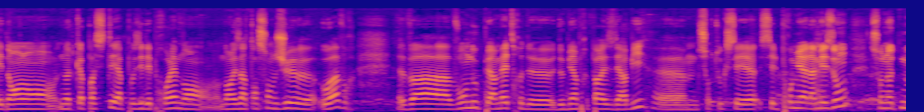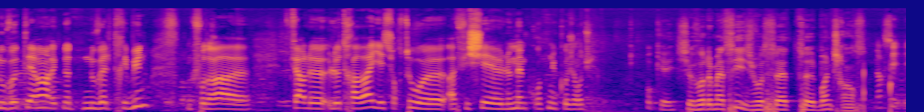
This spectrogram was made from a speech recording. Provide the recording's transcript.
et dans notre capacité à poser des problèmes dans, les intentions de jeu au Havre, vont nous permettre de, bien préparer ce derby. Surtout que c'est le premier à la maison sur notre nouveau terrain avec notre nouvelle tribune. Donc il faudra faire le, le travail et surtout euh, afficher le même contenu qu'aujourd'hui. Ok, je vous remercie, je vous souhaite euh, bonne chance. Merci.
